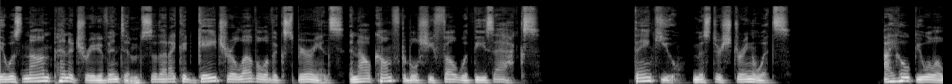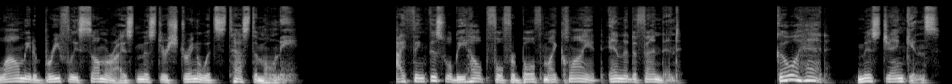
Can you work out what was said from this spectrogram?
it was non penetrative intim so that I could gauge her level of experience and how comfortable she felt with these acts. Thank you, Mr. Stringowitz. I hope you will allow me to briefly summarize Mr. Stringowitz's testimony. I think this will be helpful for both my client and the defendant. Go ahead, Miss Jenkins,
